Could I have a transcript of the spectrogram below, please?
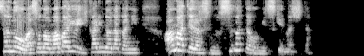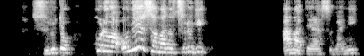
サノーはそのまばゆい光の中にアマテラスの姿を見つけました。すると、これはお姉様の剣。アマテラスがにっ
